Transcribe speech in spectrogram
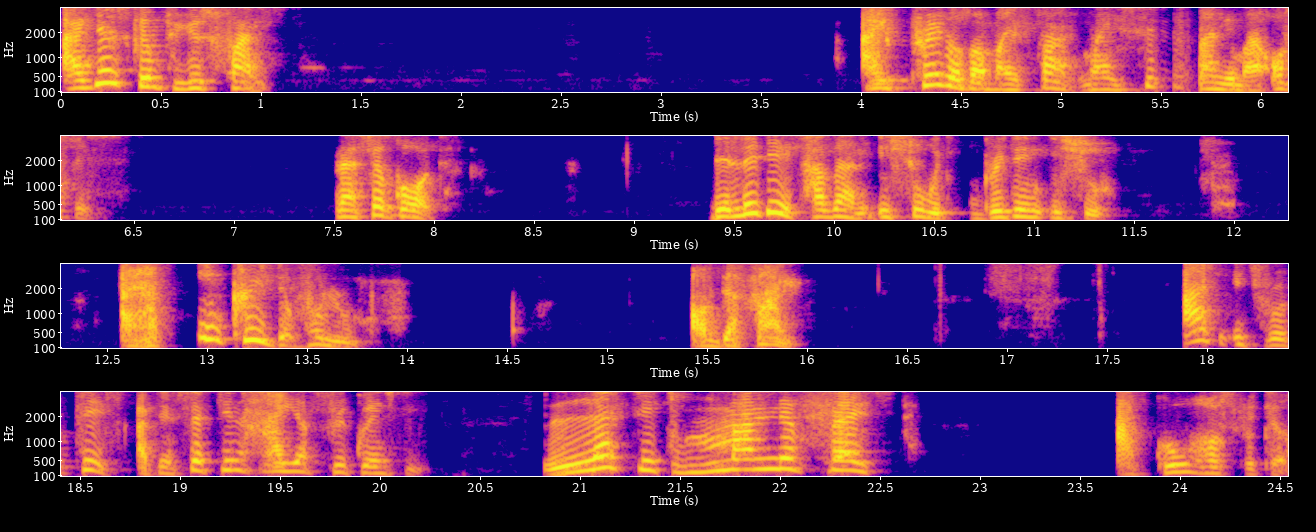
I just came to use fan. I prayed over my fan, my sick fan in my office. And I said, God, the lady is having an issue with breathing issue. I have increased the volume of the fan. As it rotates at a certain higher frequency, let it manifest at Go Hospital.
